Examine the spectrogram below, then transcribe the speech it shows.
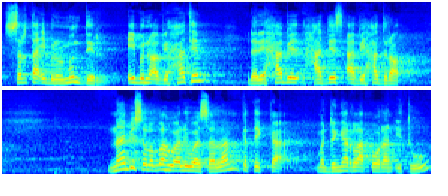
serta Ibnu Mundir, Ibnu Abi Hatim dari hadis Abi Hadrat. Nabi Shallallahu Alaihi Wasallam ketika mendengar laporan itu,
